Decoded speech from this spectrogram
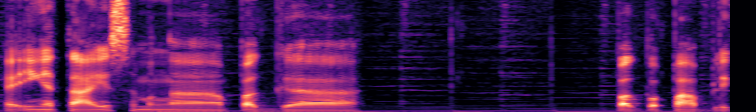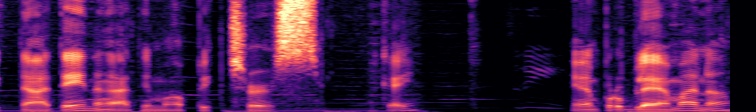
Kaya ingat tayo sa mga pag uh, pagpa-public natin ng ating mga pictures. Okay? Yan ang problema, no?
